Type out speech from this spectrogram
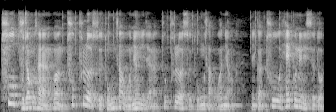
to 부정사라는 건 to 플러스 동사 원형이잖아. to 플러스 동사 원형. 그러니까 to have는 있어도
